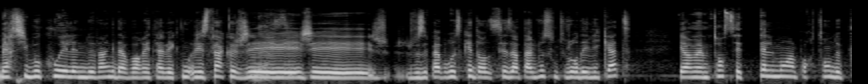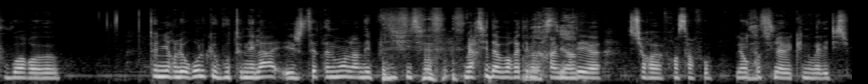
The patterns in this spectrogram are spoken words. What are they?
Merci beaucoup Hélène Devingue d'avoir été avec nous. J'espère que j'ai, je ne vous ai pas brusqué. Dans, ces interviews sont toujours délicates. Et en même temps, c'est tellement important de pouvoir euh, tenir le rôle que vous tenez là. Et c'est certainement l'un des plus difficiles. Merci d'avoir été notre invité euh, sur euh, France Info. Là, on continue avec une nouvelle édition.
